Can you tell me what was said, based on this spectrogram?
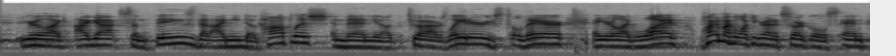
you're like, I got some things that I need to accomplish. And then, you know, two hours later, you're still there. And you're like, why, why am I walking around in circles? And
